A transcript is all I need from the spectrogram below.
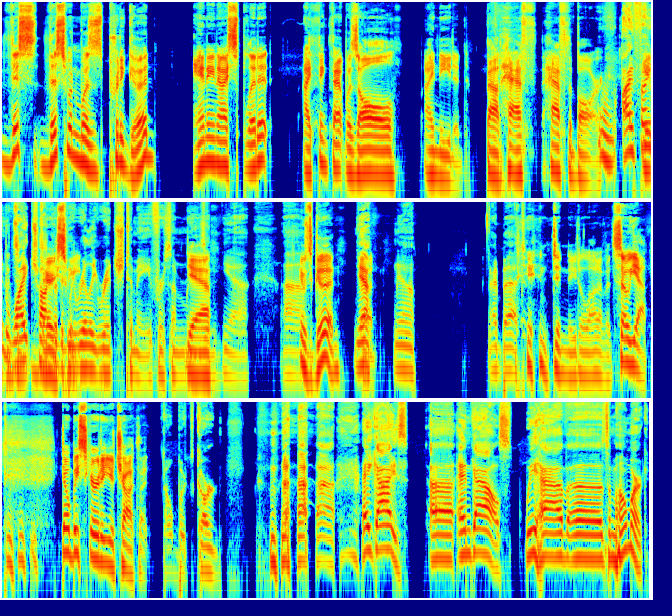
This this one was pretty good. Annie and I split it. I think that was all I needed. About half half the bar. I find white chocolate to be really rich to me for some Yeah. reason. Yeah. Um, It was good. Yeah. Yeah. I bet. didn't eat a lot of it. So yeah, don't be scared of your chocolate. Don't be scared. hey guys uh, and gals, we have uh, some homework.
